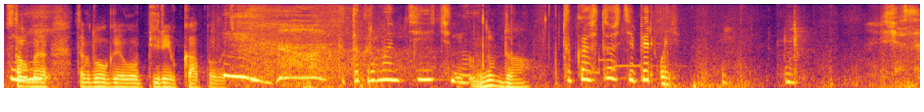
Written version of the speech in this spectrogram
Стал бы так долго его перекапывать. Это так романтично. Ну да. Так а что ж теперь... Ой. Сейчас.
